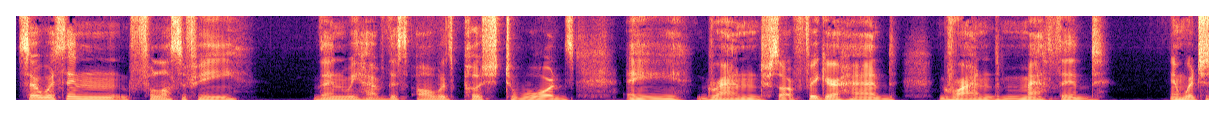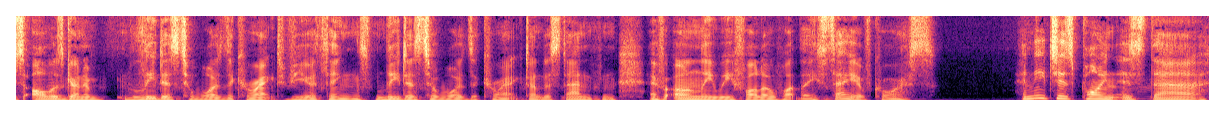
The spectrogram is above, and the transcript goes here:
So within philosophy, then we have this always push towards a grand sort of figurehead, grand method, in which is always going to lead us towards the correct view of things, lead us towards the correct understanding, if only we follow what they say, of course. And Nietzsche's point is that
